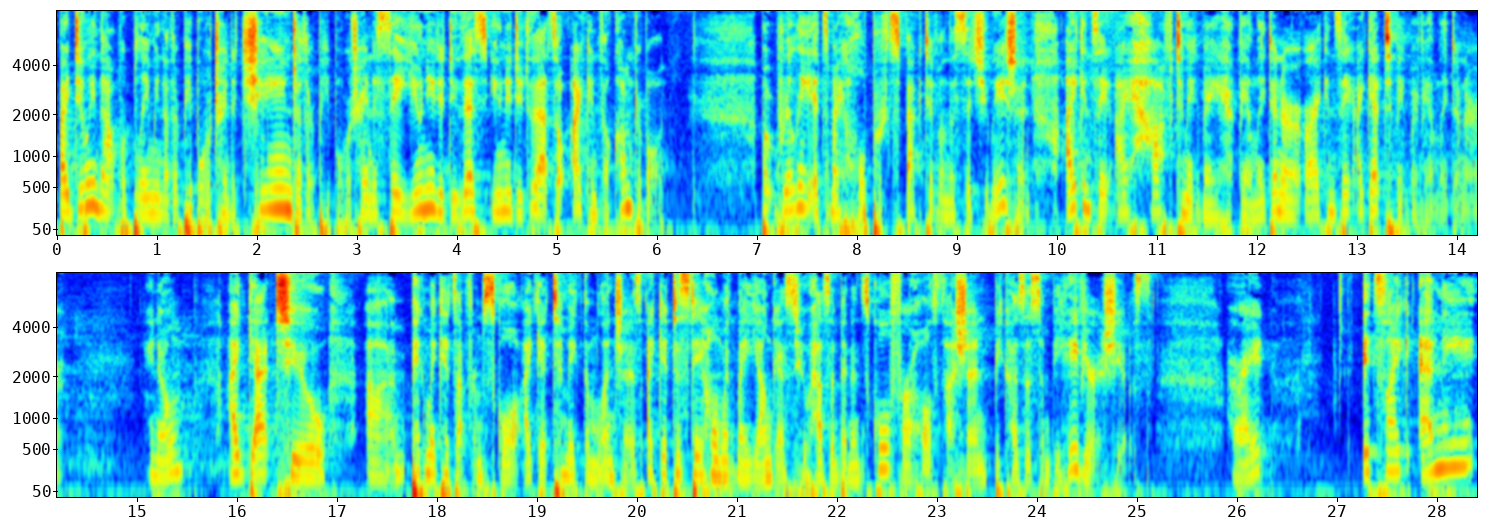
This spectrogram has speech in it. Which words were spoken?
By doing that, we're blaming other people. We're trying to change other people. We're trying to say, you need to do this, you need to do that so I can feel comfortable but really it's my whole perspective on the situation. I can say, I have to make my family dinner, or I can say, I get to make my family dinner. You know, I get to um, pick my kids up from school. I get to make them lunches. I get to stay home with my youngest who hasn't been in school for a whole session because of some behavior issues. All right. It's like any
